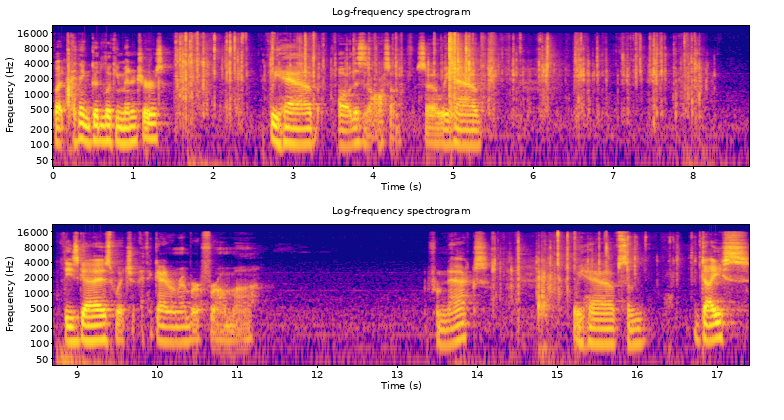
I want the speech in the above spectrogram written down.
but I think good looking miniatures. We have oh this is awesome. So we have these guys, which I think I remember from uh, from Naxx. We have some dice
